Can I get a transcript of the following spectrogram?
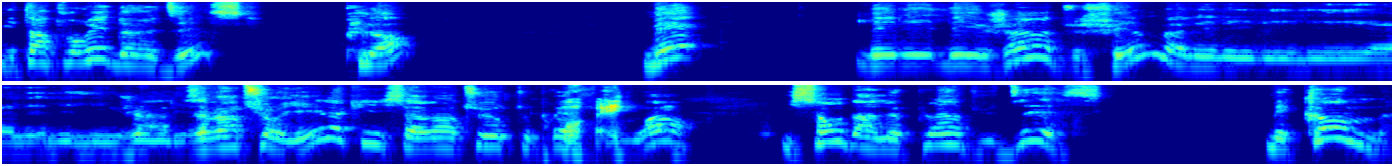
est entouré d'un disque plat, mais les, gens du film, les, les, gens, les aventuriers là, qui s'aventurent tout près du trou noir, ils sont dans le plan du disque. Mais comme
